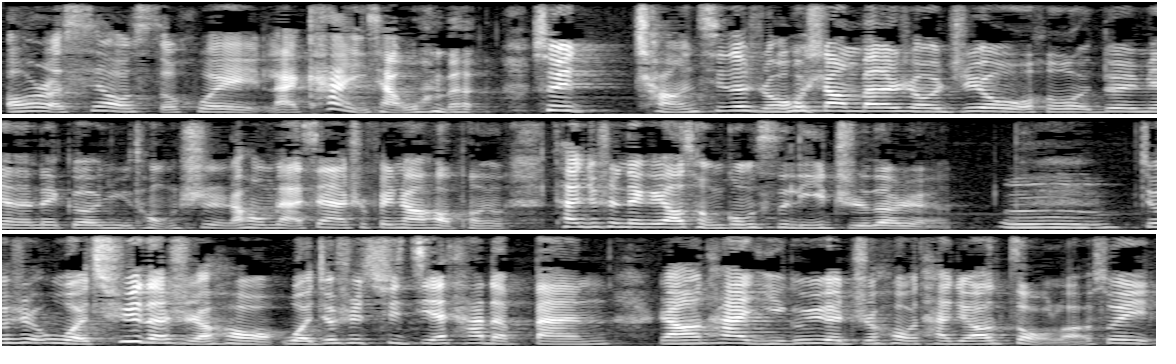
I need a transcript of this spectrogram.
偶尔 sales 会来看一下我们，所以长期的时候，我上班的时候只有我和我对面的那个女同事，然后我们俩现在是非常好朋友。她就是那个要从公司离职的人，嗯，就是我去的时候，我就是去接她的班，然后她一个月之后她就要走了，所以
